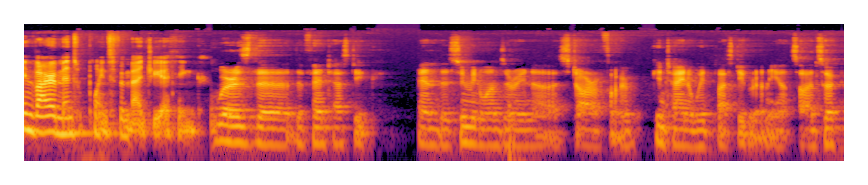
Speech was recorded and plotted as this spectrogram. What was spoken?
environmental points for Maggi, I think. Whereas the, the Fantastic and the Suimin ones are in a styrofoam container with plastic around the outside. So,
